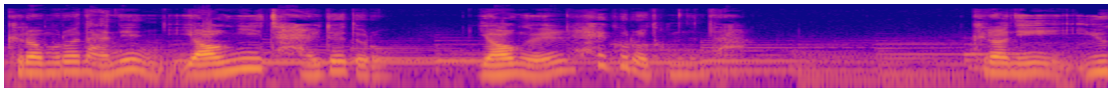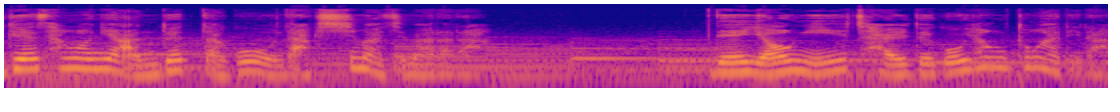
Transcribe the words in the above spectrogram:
그러므로 나는 영이 잘 되도록 영을 핵으로 돕는다. 그러니 육의 상황이 안 됐다고 낙심하지 말아라. 내 영이 잘 되고 형통하리라.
